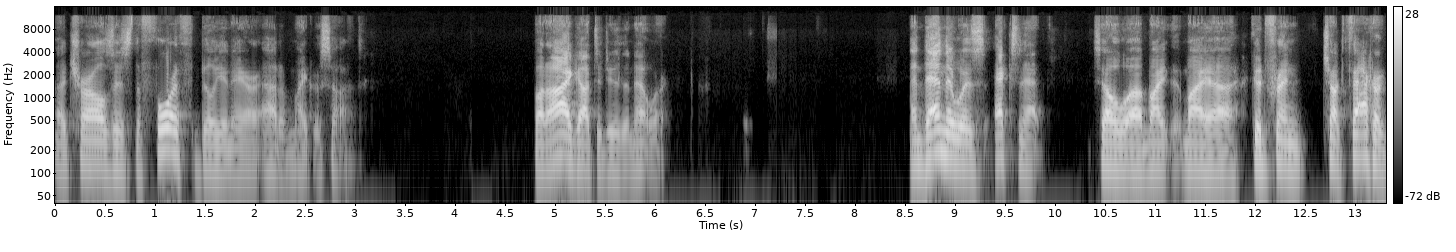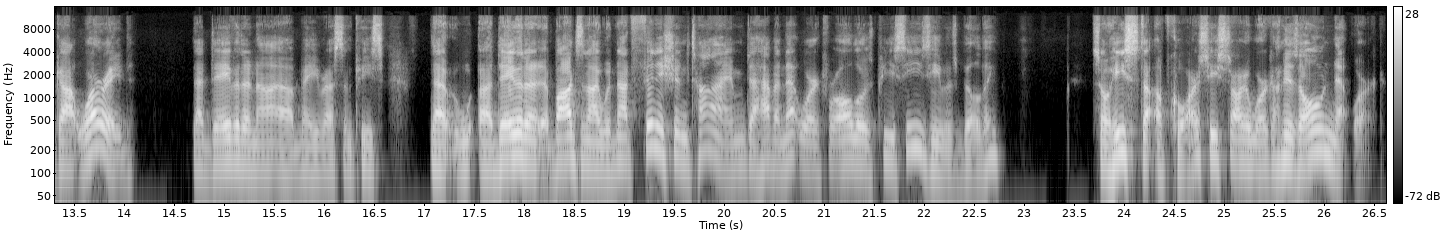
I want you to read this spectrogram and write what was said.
uh, Charles is the fourth billionaire out of Microsoft. But I got to do the network. And then there was XNet. So uh, my my uh, good friend Chuck Thacker got worried that David and I, may he rest in peace, that David Boggs and I would not finish in time to have a network for all those PCs he was building. So he, of course, he started work on his own network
